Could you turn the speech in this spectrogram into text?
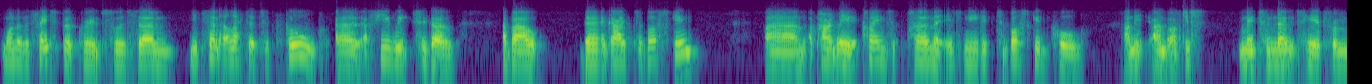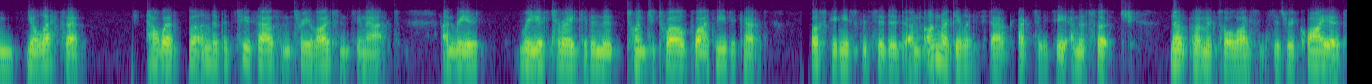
one of the Facebook groups was um, you'd sent a letter to Poole uh, a few weeks ago about their guide to busking. Um, apparently, it claims a permit is needed to busk in Poole, and it, I've just made some notes here from your letter. However, under the 2003 Licensing Act and re- reiterated in the 2012 Live Music Act, busking is considered an unregulated activity, and as such, no permit or license is required.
